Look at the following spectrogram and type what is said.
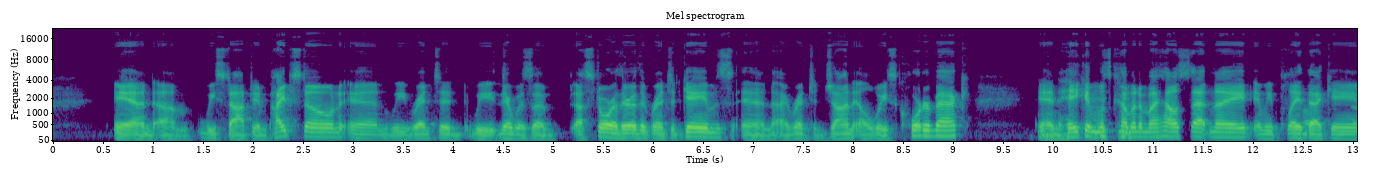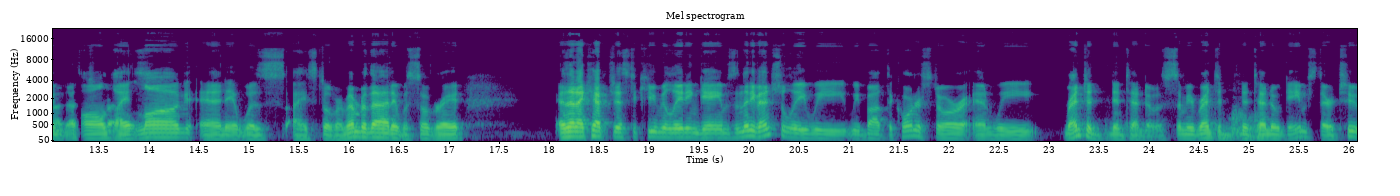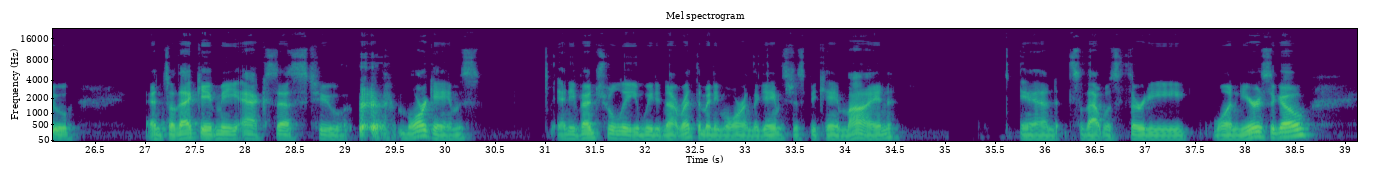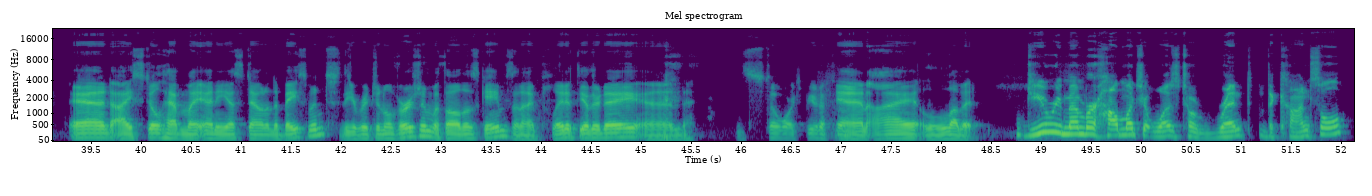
and um, we stopped in pipestone and we rented we there was a, a store there that rented games and i rented john elway's quarterback and Haken was coming to my house that night, and we played Oh, that game God, all night long. And it was, I still remember that. It was so great. and then I kept just accumulating games, and then eventually we we bought the corner store and we rented Nintendos, I mean, rented Nintendo games there too, and so that gave me access to more games. And eventually, we did not rent them anymore, and the games just became mine. And so that was 31 years ago. And I still have my NES down in the basement, the original version with all those games. And I played it the other day, and It still works beautifully. and I love it. Do you remember how much it was to rent the console?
